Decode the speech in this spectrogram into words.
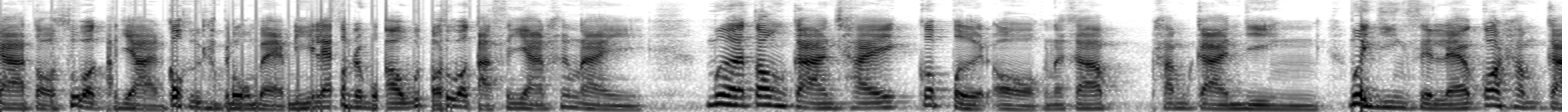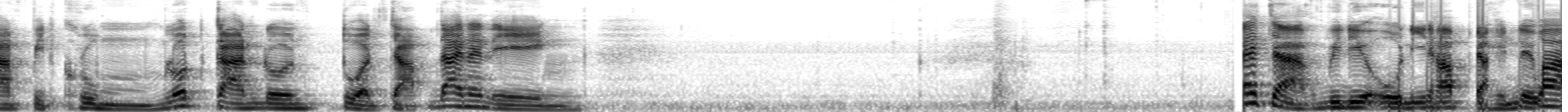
การต่อสู้อากาศยานก็คือทำโดมแบบนี้และระบบอาวุธต่อสู้อากาศยานข้างใน เมื่อต้องการใช้ก็เปิดออกนะครับทำการยิง เมื่อยิงเสร็จแล้วก็ทำการปิดคลุม ลดการโดนตรวจจับได้นั่นเอง และจากวิดีโอนี้นะครับจะเห็นเลยว่า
